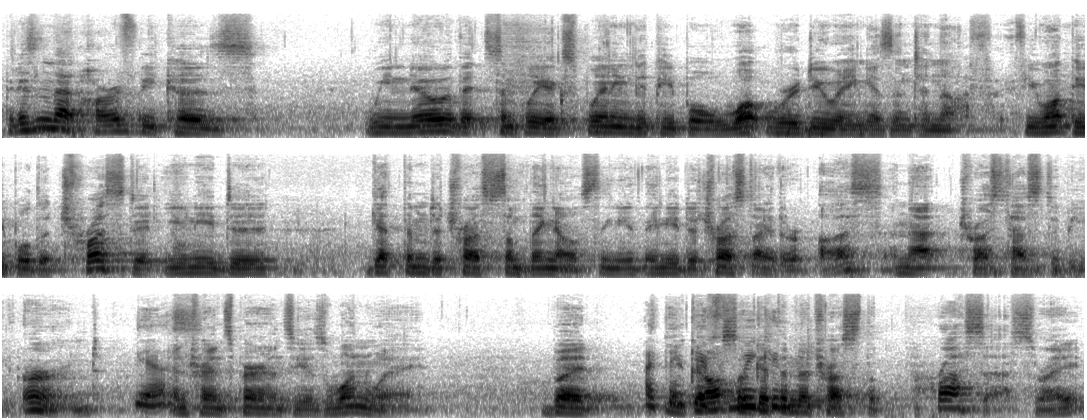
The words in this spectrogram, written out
but isn't that hard because we know that simply explaining to people what we're doing isn't enough. If you want people to trust it, you need to get them to trust something else. They need, they need to trust either us, and that trust has to be earned. Yes. And transparency is one way. But I you can also get can- them to trust the process, right?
